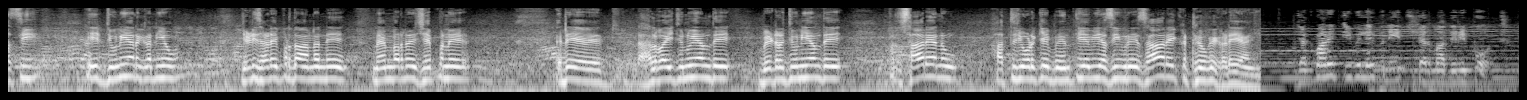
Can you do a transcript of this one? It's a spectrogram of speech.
ਅਸੀਂ ਇਹ ਜੂਨੀਅਰ ਕੰਨਿਓ ਜਿਹੜੀ ਸਾਡੇ ਪ੍ਰਧਾਨ ਨੇ, ਮੈਂਬਰ ਨੇ, ਸ਼ਿਪ ਨੇ, ਇਹਦੇ, ਹਲਵਾਈ ਯੂਨੀਅਨ ਦੇ ਬੇਟਰ ਯੂਨੀਅਨ ਦੇ, ਸਾਰਿਆਂ ਨੂੰ ਹੱਥ ਜੋੜ ਕੇ ਬੇਨਤੀ ਹੈ ਵੀ ਅਸੀਂ ਉਰੇ ਸਾਰੇ ਇਕੱਠੇ ਹੋ ਕੇ ਖੜੇ ਹਾਂ ਜੀ। ਜਗਬਾਣੀ ਟੀਵੀ ਲਈ ਵਿਨੀਤ ਸ਼ਰਮਾ ਦੀ ਰਿਪੋਰਟ।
